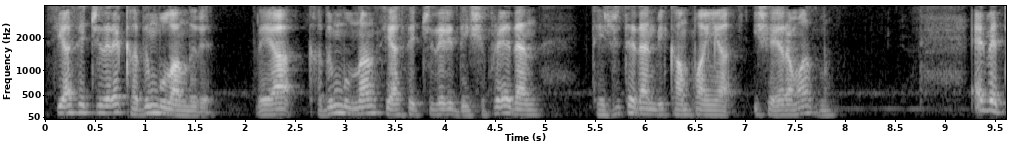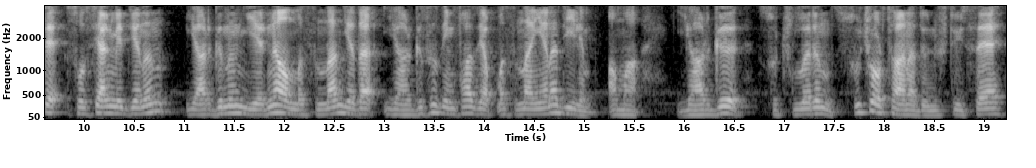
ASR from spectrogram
Siyasetçilere kadın bulanları veya kadın bulunan siyasetçileri deşifre eden, tecrit eden bir kampanya işe yaramaz mı? Elbette sosyal medyanın yargının yerini almasından ya da yargısız infaz yapmasından yana değilim ama yargı suçluların suç ortağına dönüştüyse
